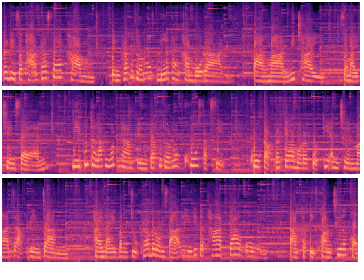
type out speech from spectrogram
ประดิษฐานพระแทรกคำเป็นพระพุทธรูปเนื้อทองคำโบราณ ปางมารวิชัย สมัยเชียงแสน มีพุทธลักษณ์งดงามเป็นพระพุทธรูปคู่ศักดิ์สิทธิ์ คู่กับพระแก้วมรกตที่อัญเชิญมาจากเวียงจันทร์ภายในบรรจุพระบรมสารีริกธาตุ9องค์ ตามคติความเชื่อของ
